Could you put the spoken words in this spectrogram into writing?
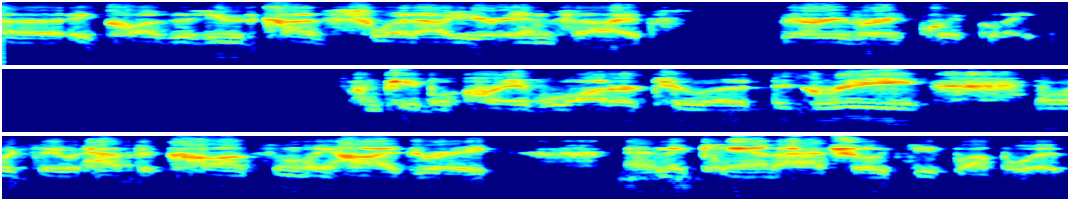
uh, it causes you to kind of sweat out your insides very very quickly. and people crave water to a degree in which they would have to constantly hydrate and they can't actually keep up with.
